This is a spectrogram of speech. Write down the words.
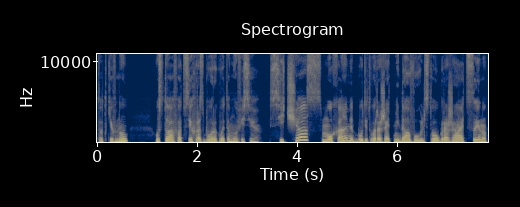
Тот кивнул, устав от всех разборок в этом офисе. Сейчас Мухаммед будет выражать недовольство, угрожать сыну,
